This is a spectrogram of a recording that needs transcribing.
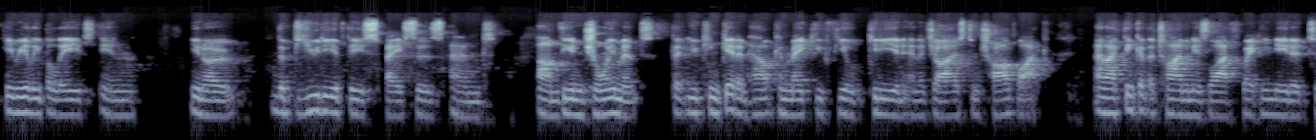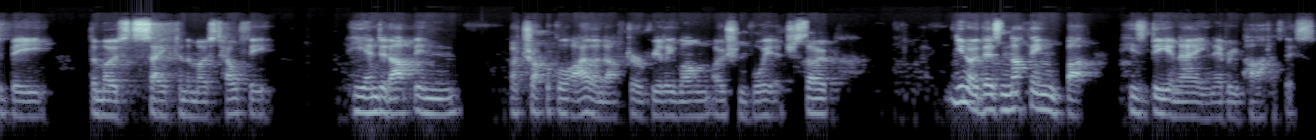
He really believes in, you know, the beauty of these spaces and um, the enjoyment that you can get and how it can make you feel giddy and energized and childlike. And I think at the time in his life where he needed to be the most safe and the most healthy, he ended up in a tropical island after a really long ocean voyage. So, you know, there's nothing but his DNA in every part of this.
